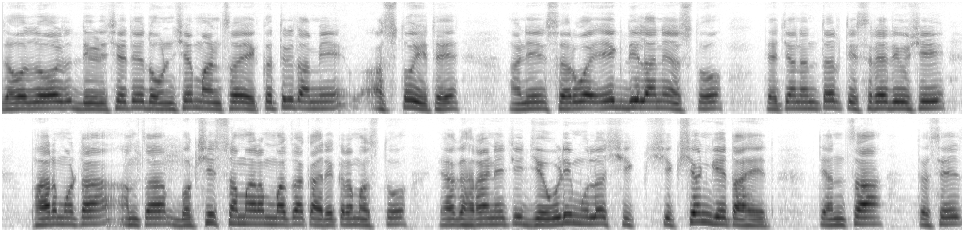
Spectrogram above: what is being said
जवळजवळ दीडशे ते दोनशे माणसं एकत्रित आम्ही असतो इथे. आणि सर्व एक दिलाने असतो. त्याच्यानंतर तिसऱ्या दिवशी फार मोठा आमचा बक्षीस समारंभाचा कार्यक्रम असतो. ह्या घराण्याची जेवढी मुलं शिक शिक्षण घेत आहेत त्यांचा तसेच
